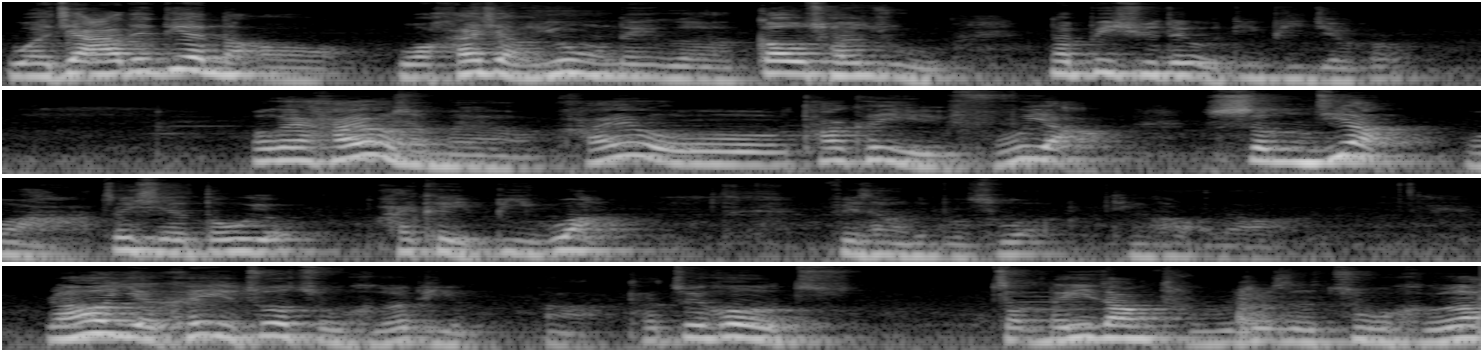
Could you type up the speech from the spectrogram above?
我家的电脑我还想用那个高传输，那必须得有 DP 接口。OK，还有什么呀？还有它可以俯仰、升降，哇，这些都有，还可以壁挂，非常的不错，挺好的啊。然后也可以做组合屏啊，它最后整了一张图，就是组合。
